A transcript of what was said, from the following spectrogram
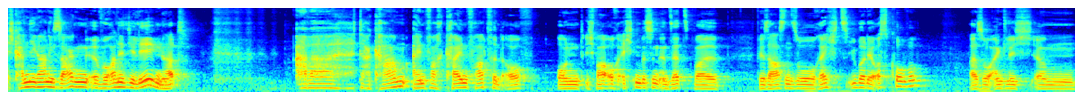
ich kann dir gar nicht sagen, äh, woran es gelegen hat. Aber da kam einfach kein Pfadfind auf. Und ich war auch echt ein bisschen entsetzt, weil wir saßen so rechts über der Ostkurve. Also eigentlich ähm,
